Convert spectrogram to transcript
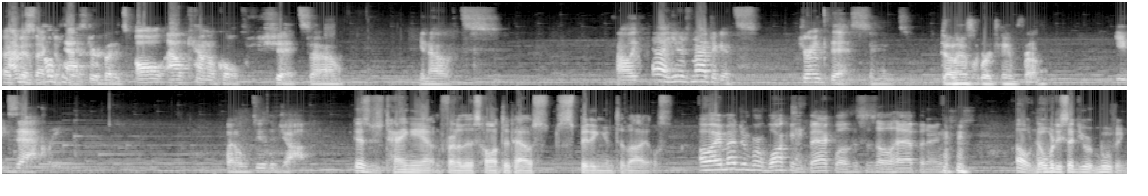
I'm Actually, a I'm back to full. spellcaster, but it's all alchemical shit. So, you know, it's not like, ah, here's magic. It's drink this, and Don't ask where it came from. exactly. But it'll do the job. You guys are just hanging out in front of this haunted house, spitting into vials. Oh, I imagine we're walking back while this is all happening. Oh, nobody said you were moving.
